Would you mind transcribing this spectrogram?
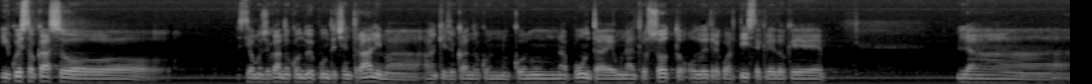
in questo caso stiamo giocando con due punte centrali ma anche giocando con, con una punta e un altro sotto o due trequartiste credo che la,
